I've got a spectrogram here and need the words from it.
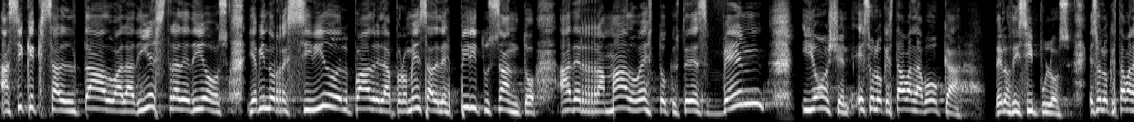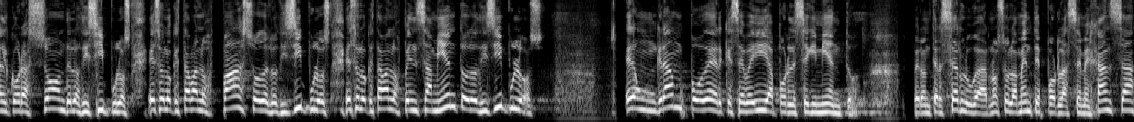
Así que exaltado a la diestra de Dios y habiendo recibido del Padre la promesa del Espíritu Santo, ha derramado esto que ustedes ven y oyen. Eso es lo que estaba en la boca de los discípulos. Eso es lo que estaba en el corazón de los discípulos. Eso es lo que estaba en los pasos de los discípulos. Eso es lo que estaba en los pensamientos de los discípulos. Era un gran poder que se veía por el seguimiento. Pero en tercer lugar, no solamente por la semejanza,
